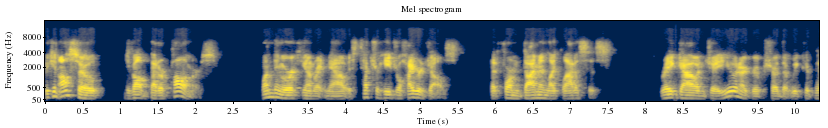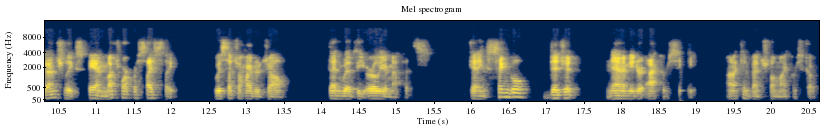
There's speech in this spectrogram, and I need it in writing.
We can also develop better polymers. One thing we're working on right now is tetrahedral hydrogels that form diamond-like lattices. Ray Gao and Jay Yu in our group showed that we could potentially expand much more precisely with such a hydrogel than with the earlier methods, getting single digit nanometer accuracy on a conventional microscope.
